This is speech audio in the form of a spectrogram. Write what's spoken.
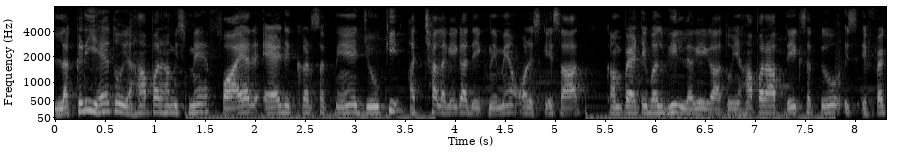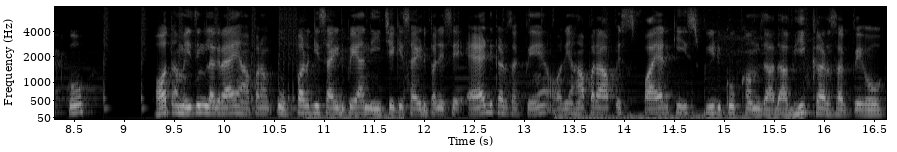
लकड़ी है तो यहाँ पर हम इसमें फायर ऐड कर सकते हैं, जो कि अच्छा लगेगा देखने में और इसके साथ कंपेटेबल भी लगेगा। तो यहाँ पर आप देख सकते हो इस इफ़ेक्ट को बहुत अमेजिंग लग रहा है। यहाँ पर हम ऊपर की साइड पे या नीचे की साइड पर इसे ऐड कर सकते हैं और यहाँ पर आप इस फायर की स्पीड को कम ज़्यादा भी कर सकते हो।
